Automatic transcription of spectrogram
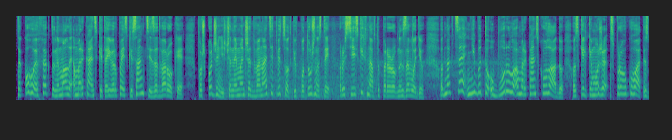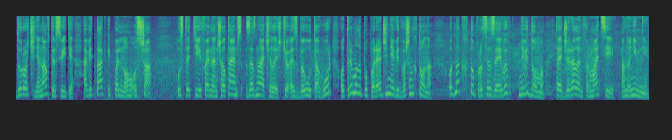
Такого ефекту не мали американські та європейські санкції за два роки. Пошкоджені щонайменше 12% потужностей російських нафтопереробних заводів. Однак це нібито обурило американську владу, оскільки може спровокувати здорожчання нафти в світі, а відтак і пального у США. У статті Financial Times зазначили, що СБУ та ГУР отримали попередження від Вашингтона. Однак хто про це заявив, невідомо. Та й джерела інформації анонімні.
